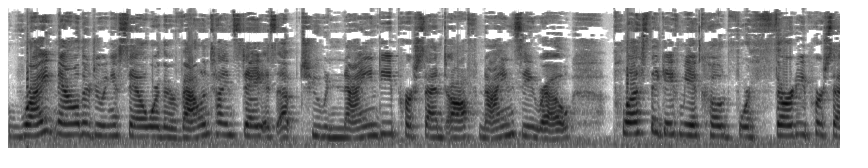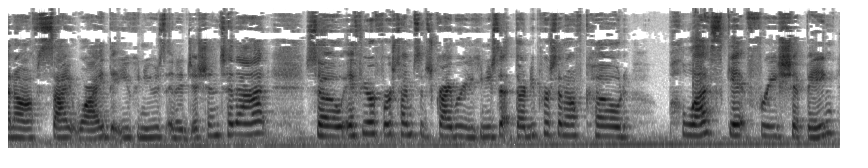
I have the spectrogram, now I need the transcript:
right now they're doing a sale where their Valentine's Day is up to 90% off, 9-0. Plus they gave me a code for 30% off site-wide that you can use in addition to that. So if you're a first-time subscriber, you can use that 30% off code plus get free shipping.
